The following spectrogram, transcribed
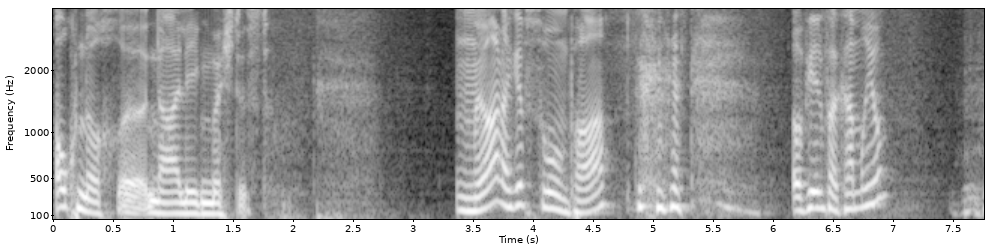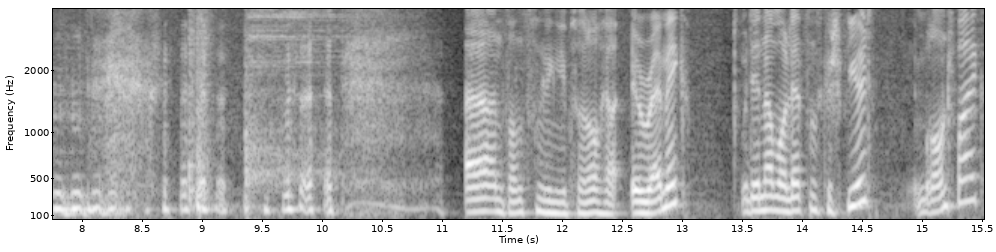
auch noch äh, nahelegen möchtest? Ja, da gibt's so ein paar. Auf jeden Fall Camrio. äh, ansonsten, wen gibt's da noch? Ja, Eremic. Mit denen haben wir letztens gespielt. Im Braunschweig.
